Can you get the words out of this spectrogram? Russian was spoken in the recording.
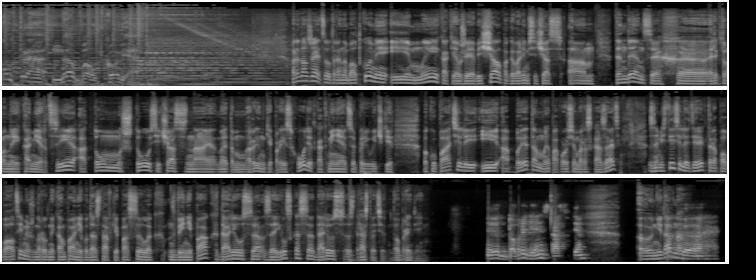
Утро на Болткове. Продолжается утро на Болткоме, и мы, как я уже и обещал, поговорим сейчас о тенденциях э, электронной коммерции, о том, что сейчас на этом рынке происходит, как меняются привычки покупателей, и об этом мы попросим рассказать заместителя директора по Балтии международной компании по доставке посылок Виннипак Дариуса Заилскаса. Дариус, здравствуйте, добрый день. Э, добрый день, здравствуйте. Э, недавно... Так,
